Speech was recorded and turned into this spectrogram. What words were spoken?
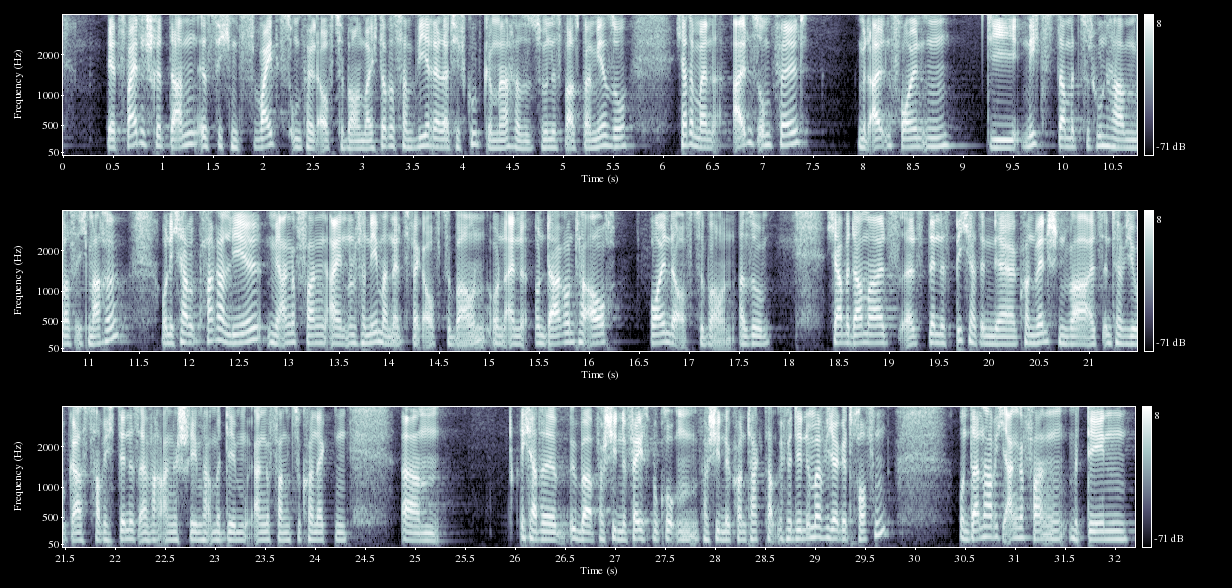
der zweite Schritt dann ist, sich ein zweites Umfeld aufzubauen, weil ich glaube, das haben wir relativ gut gemacht. Also zumindest war es bei mir so. Ich hatte mein altes Umfeld mit alten Freunden, die nichts damit zu tun haben, was ich mache. Und ich habe parallel mir angefangen, ein Unternehmernetzwerk aufzubauen und, eine, und darunter auch Freunde aufzubauen. Also ich habe damals, als Dennis Bichert in der Convention war, als Interviewgast, habe ich Dennis einfach angeschrieben, habe mit dem angefangen zu connecten. Ähm, ich hatte über verschiedene Facebook-Gruppen verschiedene Kontakte, habe mich mit denen immer wieder getroffen. Und dann habe ich angefangen, mit denen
